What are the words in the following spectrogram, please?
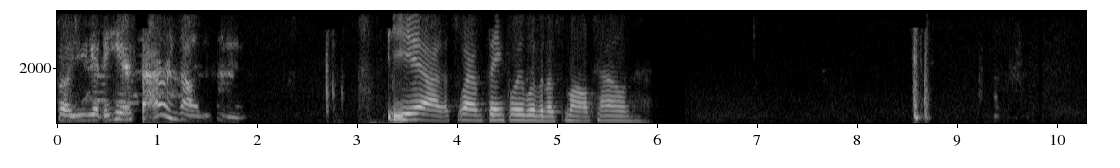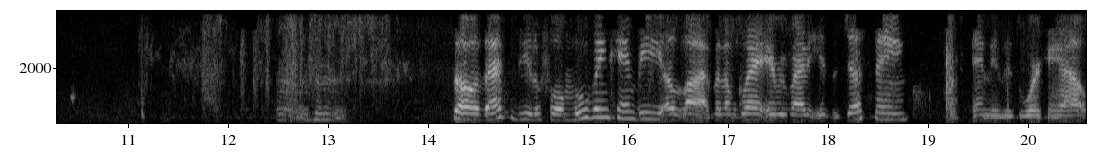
So you get to hear sirens all the time. Yeah, that's why I'm thankful we live in a small town. hmm So that's beautiful. Moving can be a lot, but I'm glad everybody is adjusting and it is working out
